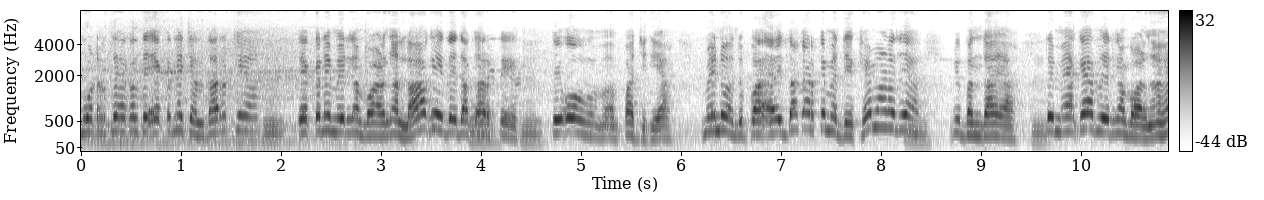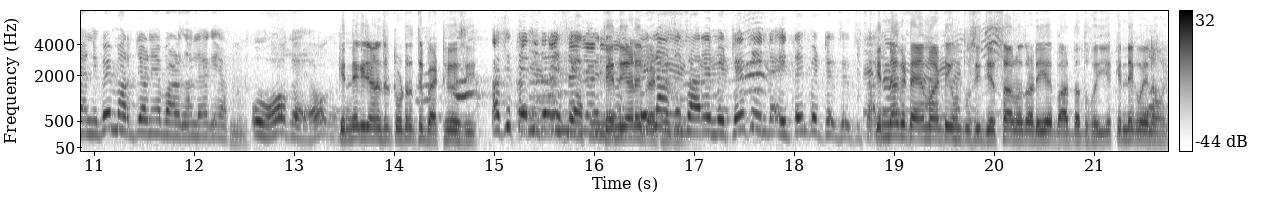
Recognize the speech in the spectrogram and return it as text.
ਮੋਟਰਸਾਈਕਲ ਤੇ ਇੱਕ ਨੇ ਚੱਲਦਾ ਰੱਖਿਆ ਇੱਕ ਨੇ ਮੇਰੀਆਂ ਵਾਲੀਆਂ ਲਾਹ ਕੇ ਇਹਦੇ ਦਾ ਕਰਕੇ ਤੇ ਉਹ ਭੱਜ ਗਿਆ। ਮੈਨੂੰ ਇਦਾਂ ਕਰਕੇ ਮੈਂ ਦੇਖਿਆ ਮਾੜਾ ਜਿਹਾ ਵੀ ਬੰਦਾ ਆ। ਤੇ ਮੈਂ ਕਿਹਾ ਮੇਰੀਆਂ ਵਾਲੀਆਂ ਹੈ ਨਹੀਂ ਵੇ ਮਰ ਜਾਣੀਆਂ ਵਾਲੀਆਂ ਲੈ ਗਿਆ। ਉਹ ਹੋ ਗਏ ਹੋ ਗਏ। ਕਿੰਨੇ ਕੁ ਜਾਣੇ ਤੇ ਟੋਟਲ ਤੇ ਬੈਠੇ ਹੋਏ ਸੀ? ਅਸੀਂ ਤਿੰਨ ਜਣੇ ਸੀ। ਤਿੰਨ ਜਣੇ ਬੈਠੇ ਅਸੀਂ ਸੀ। ਸਾਰੇ ਬੈਠੇ ਸੀ ਇਦਾਂ ਹੀ ਬੈਠੇ ਸੀ ਸਾਰੇ। ਕਿੰਨਾ ਕੁ ਟਾਈਮ ਆਂਟੀ ਹੁਣ ਤੁਸੀਂ ਜਿਸ ਹਿਸਾਬ ਨਾਲ ਤੁਹਾਡੀ ਇਹ ਵਾਰਦਾਤ ਹੋਈ ਹੈ ਕਿੰਨੇ ਕੁ ਵਜੇ ਨਾਲ ਹੋਈ?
